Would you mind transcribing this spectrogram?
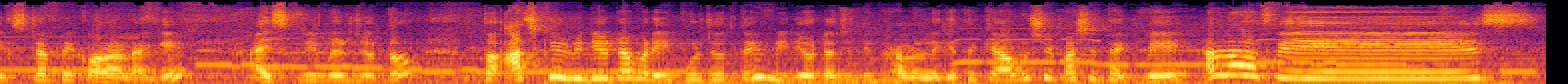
এক্সট্রা পে করা লাগে আইসক্রিমের জন্য। তো আজকের ভিডিওটা আমার এই পর্যন্তই। ভিডিওটা যদি ভালো লেগে থাকে, অবশ্যই পাশে থাকবে। আল্লাহ হাফিজ!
